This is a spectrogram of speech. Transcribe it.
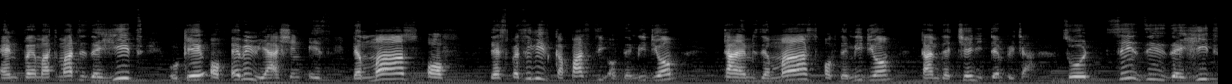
And by mathematics, the heat, okay, of every reaction is the mass of the specific capacity of the medium times the mass of the medium times the change in temperature. So since this is the heat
